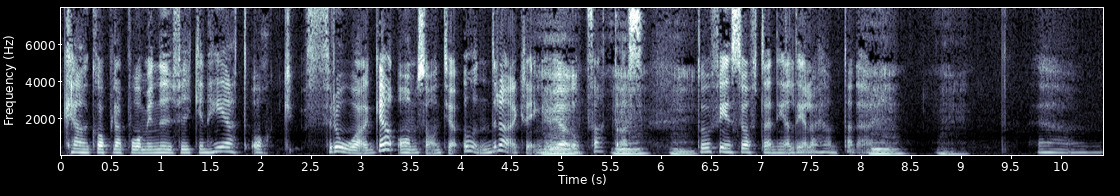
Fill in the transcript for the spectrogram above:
kan koppla på min nyfikenhet och fråga om sånt jag undrar kring hur jag uppfattas, Mm. då finns det ofta en hel del att hämta där. Mm. Ehm,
